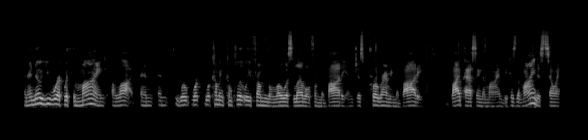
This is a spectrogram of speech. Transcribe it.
And I know you work with the mind a lot, and, and we're, we're, we're coming completely from the lowest level, from the body, and just programming the body, bypassing the mind, because the mind is telling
